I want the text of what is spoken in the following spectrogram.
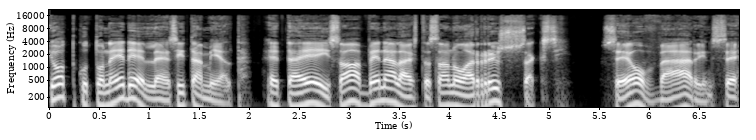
Jotkut on edelleen sitä mieltä, että ei saa venäläistä sanoa ryssäksi. Se on väärin se.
